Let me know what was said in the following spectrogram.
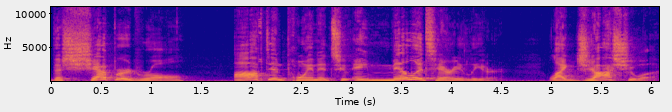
the shepherd role often pointed to a military leader, like Joshua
